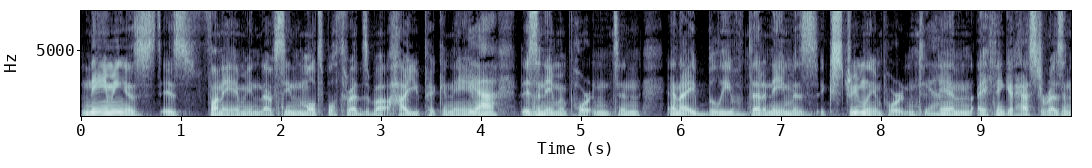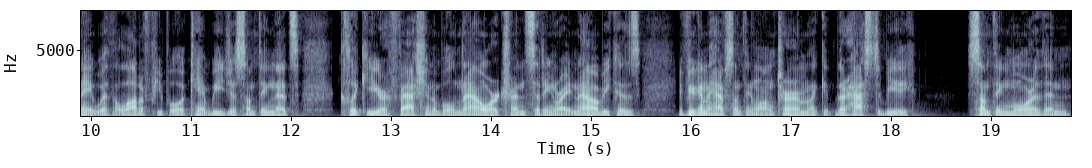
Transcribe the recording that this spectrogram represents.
naming is is funny. I mean, I've seen multiple threads about how you pick a name. Yeah. Is a name important? And and I believe that a name is extremely important. Yeah. And I think it has to resonate with a lot of people. It can't be just something that's clicky or fashionable now or trend setting right now because if you're going to have something long term, like there has to be something more than you know-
